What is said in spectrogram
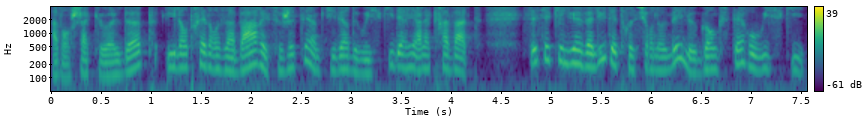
Avant chaque hold-up, il entrait dans un bar et se jetait un petit verre de whisky derrière la cravate. C'est ce qui lui a valu d'être surnommé le gangster au whisky.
